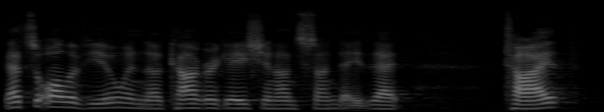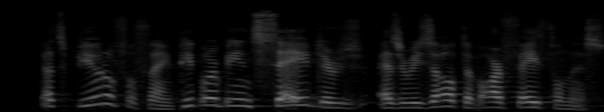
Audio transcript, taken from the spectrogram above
That's all of you in the congregation on Sunday that tithe. That's a beautiful thing. People are being saved as a result of our faithfulness.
